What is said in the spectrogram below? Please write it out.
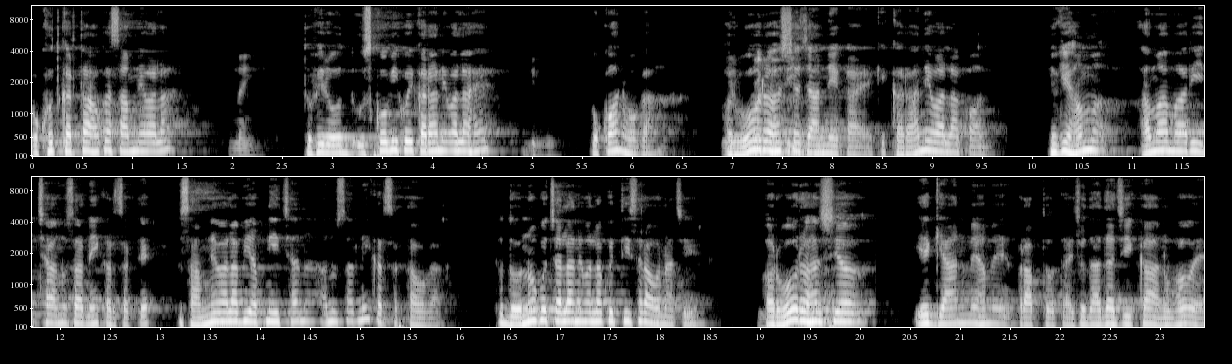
वो खुद करता होगा सामने वाला? नहीं। तो फिर उसको भी कोई कराने वाला है? वो कौन होगा? और वो रहस्य जानने का है कि कराने वाला कौन? क्योंकि हम हम हमारी इच्छा अनुसार नहीं कर सकते तो सामने वाला भी अपनी इच्छा अनुसार नहीं कर सकता होगा। तो दोनों को चलाने वाला कोई तीसरा होना चाहिए। और वो रहस्य ये ज्ञान में हमें प्राप्त होता है जो दादाजी का अनुभव है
